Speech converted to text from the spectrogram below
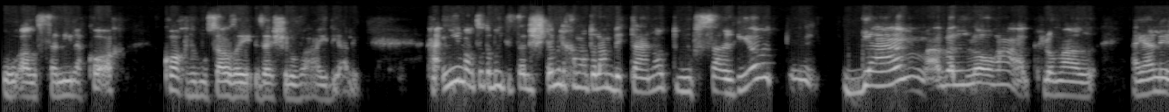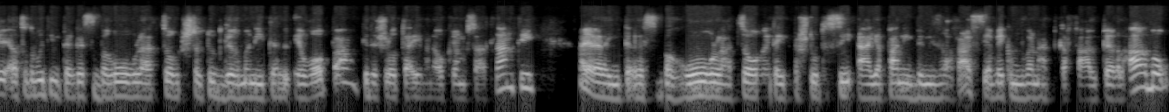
הוא הרסני לכוח, כוח ומוסר זה, זה השילוב האידיאלי. האם ארה"ב יצאה לשתי מלחמות עולם בטענות מוסריות? גם, אבל לא רק. כלומר, היה לארה"ב אינטרס ברור לעצור השתלטות גרמנית על אירופה, כדי שלא תאיים על האוקיינוס האטלנטי, היה לה אינטרס ברור לעצור את ההתפשטות היפנית במזרח אסיה, וכמובן ההתקפה על פרל הרבור.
